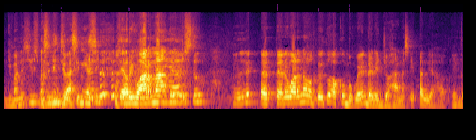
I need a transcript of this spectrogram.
gimana sih Yus? maksudnya jelasin nggak sih teori warna tuh Yus tuh? Maksudnya- Eh, Teori warna waktu itu aku bukunya dari Johannes Itten ya waktu itu.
